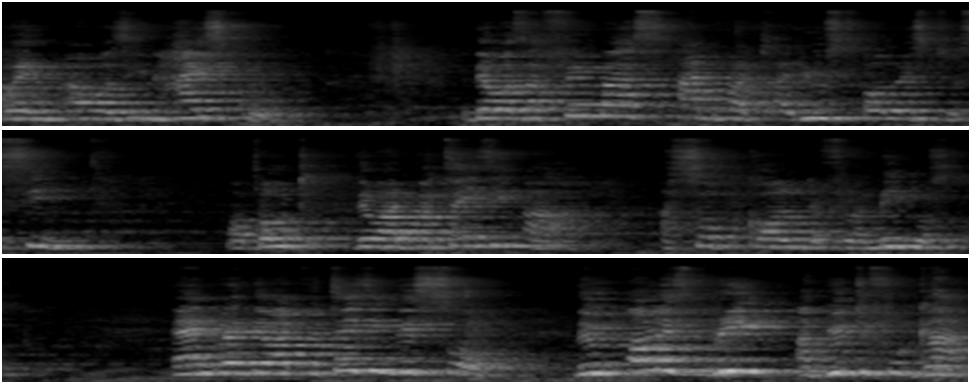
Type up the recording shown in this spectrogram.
when I was in high school, there was a famous advert I used always to see about they were advertising a, a soap called the Flamingo soap. And when they were advertising this soap, they would always bring a beautiful girl.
